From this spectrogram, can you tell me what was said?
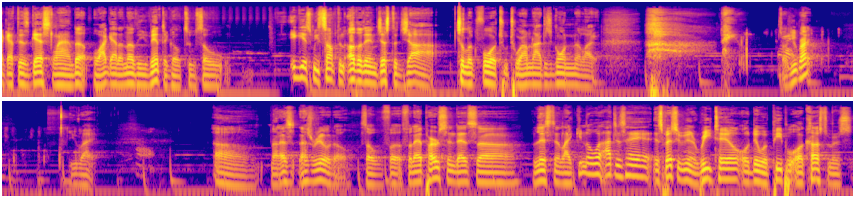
I got this guest lined up, or I got another event to go to. So it gives me something other than just a job to look forward to, to where I'm not just going in there like. So you right. You right. Um, no, that's that's real though. So for for that person that's uh listening, like you know what, I just had, especially if you're in retail or deal with people or customers,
